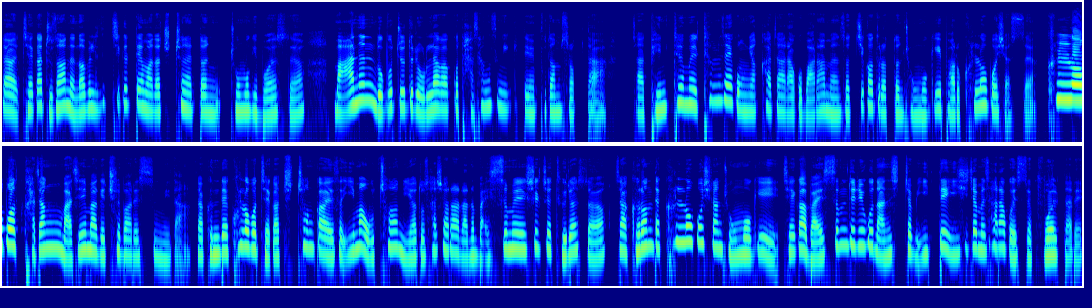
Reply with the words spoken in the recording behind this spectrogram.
자, 제가 두산 에너빌리티 찍을 때마다 추천했던 종목이 뭐였어요? 많은 로봇주들이 올라갔고 다 상승했기 때문에 부담스럽다. 자, 빈틈을 틈새 공략하자라고 말하면서 찍어들었던 종목이 바로 클로벗이었어요. 클로벗 가장 마지막에 출발했습니다. 자, 근데 클로벗 제가 추천가에서 25,000원 이하도 사셔라 라는 말씀을 실제 드렸어요. 자, 그런데 클로벗이란 종목이 제가 말씀드리고 난 시점 이때 이 시점에 사라고 했어요. 9월 달에.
